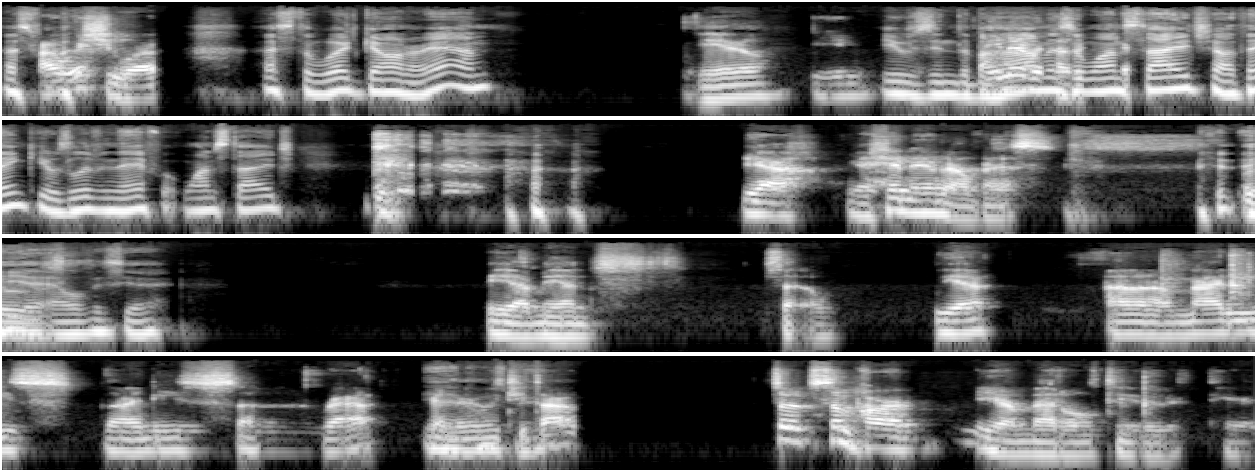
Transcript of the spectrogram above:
That's I wish you were. that's the word going around. Yeah, you, He was in the Bahamas at one stage. I think he was living there for one stage. yeah, yeah. Him and Elvis. yeah, Elvis. Yeah, Yeah, man. So, yeah, uh, nineties, nineties uh, rap, Yeah, and early two thousand. So some hard, you know, metal too. Here.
